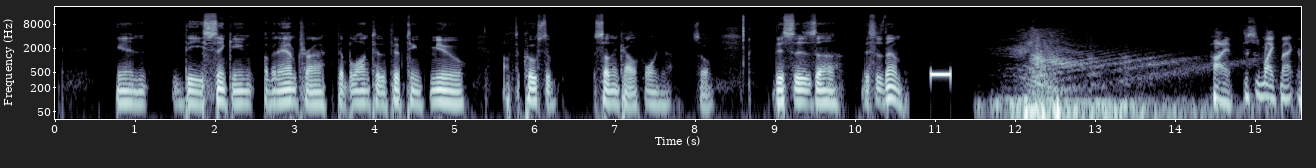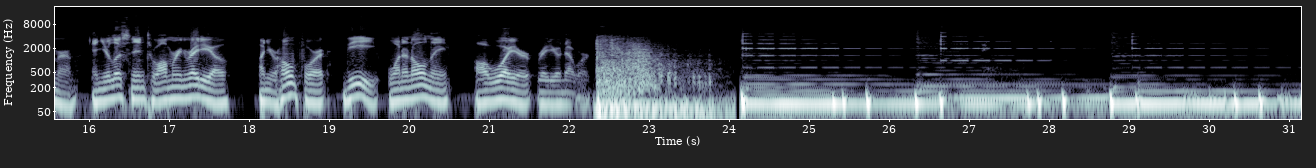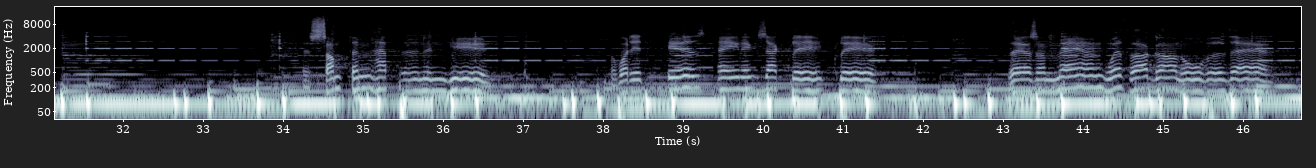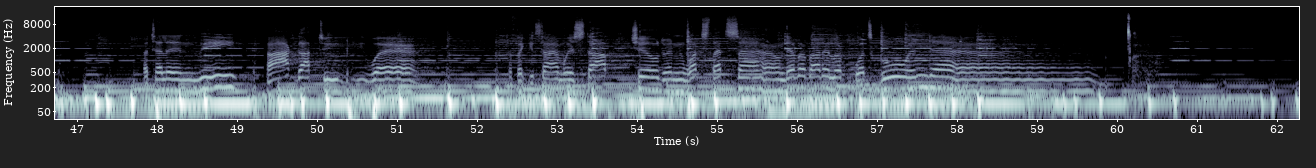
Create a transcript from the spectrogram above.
in the sinking of an amtrac that belonged to the 15th MEU off the coast of Southern California. So this is uh, this is them. Hi, this is Mike McNamara, and you're listening to All Marine Radio on your home for it, the one and only All Warrior Radio Network. There's something happening here. But what it is ain't exactly clear. There's a man with a gun over there telling me I got to beware. I think it's time we stop. Children, what's that sound? Everybody, look what's going down.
